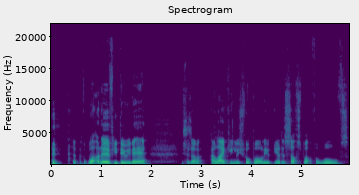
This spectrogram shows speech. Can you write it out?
what on earth are you doing here? He says, I, I like English football. He, he, had a soft spot for Wolves.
